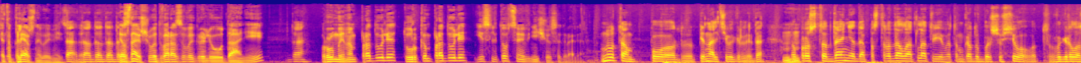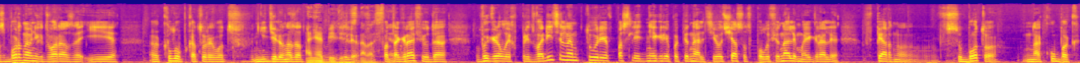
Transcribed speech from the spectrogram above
Это пляжный вы имеете? Да, да, да, да, да. Я знаю, что вы два раза выиграли у Дании. Да. Румынам продули, туркам продули и с литовцами в ничью сыграли. Ну, там по пенальти выиграли, да. Угу. Но просто Дания, да, пострадала от Латвии в этом году больше всего. Вот выиграла сборная у них два раза, и э, клуб, который вот неделю назад Они обиделись на вас, фотографию, нет? да, выиграл их в предварительном туре в последней игре по пенальти. И вот сейчас вот в полуфинале мы играли в Пярну в субботу на Кубок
